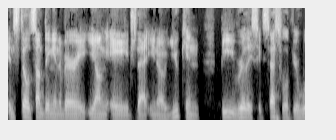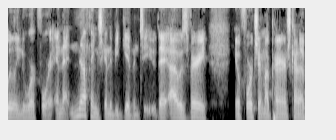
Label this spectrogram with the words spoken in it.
instilled something in a very young age that you know you can be really successful if you're willing to work for it, and that nothing's going to be given to you. They, I was very you know fortunate. My parents kind of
